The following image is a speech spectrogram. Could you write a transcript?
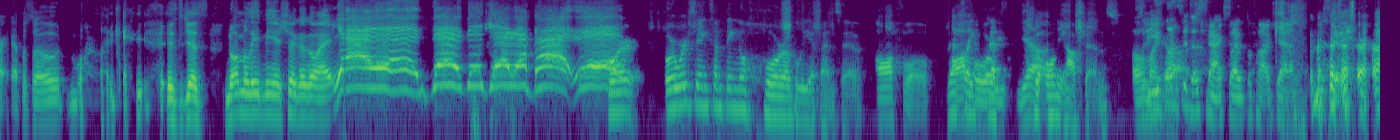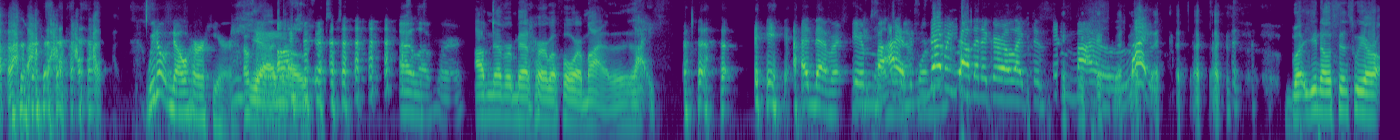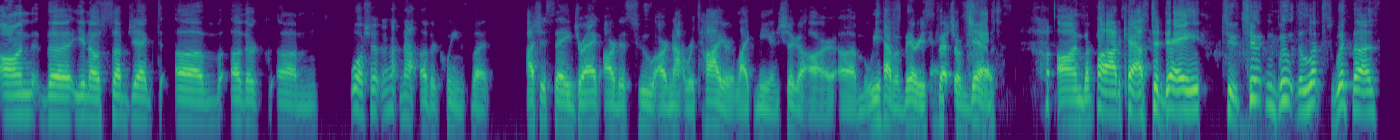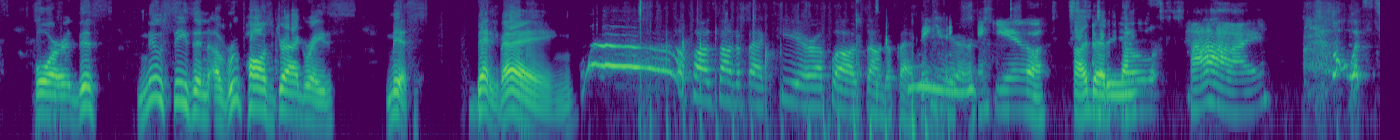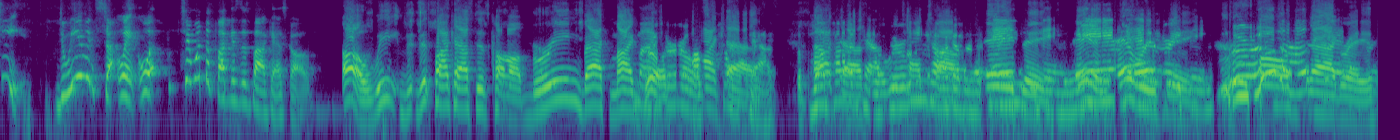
our episode. More like it's just normally me and Sugar going, yeah, yeah, yeah, yeah, yeah. Or or we're saying something horribly offensive. awful. That's awful. like or that's we- yeah. the only options. oh so my you've god. listened to Snack Size the podcast. I'm just kidding. we don't know her here. Okay. Yeah, I know. Uh, I love her. I've never met her before in my life. I never in my I have never yelled at a girl like this in my life. but you know, since we are on the you know subject of other, um, well, not not other queens, but I should say drag artists who are not retired like me and Sugar are. Um, we have a very Okay. special guest on the podcast today to toot and boot the looks with us for this new season of RuPaul's Drag Race, Miss Betty Bang. Woo! Applause sound effect here. Applause sound effect Thank you. here. Thank you. Hi, Betty. So, hi. What's tea? Do we even stop? Wait, what? Tim, what the fuck is this podcast called? Oh, we th- this podcast is called "Bring Back My, My Girl" Girls podcast. The The podcast, podcast where where we talk about anything anything and and everything. everything. RuPaul's Drag Drag Race.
